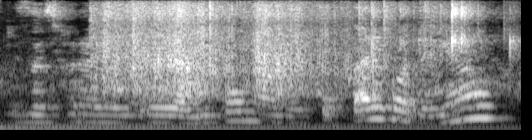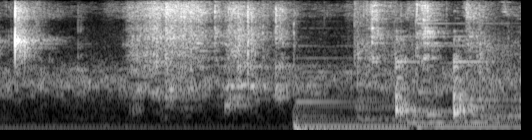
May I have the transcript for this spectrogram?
그래서 저는 이렇게 양파망을 꼭 깔거든요. 그리고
